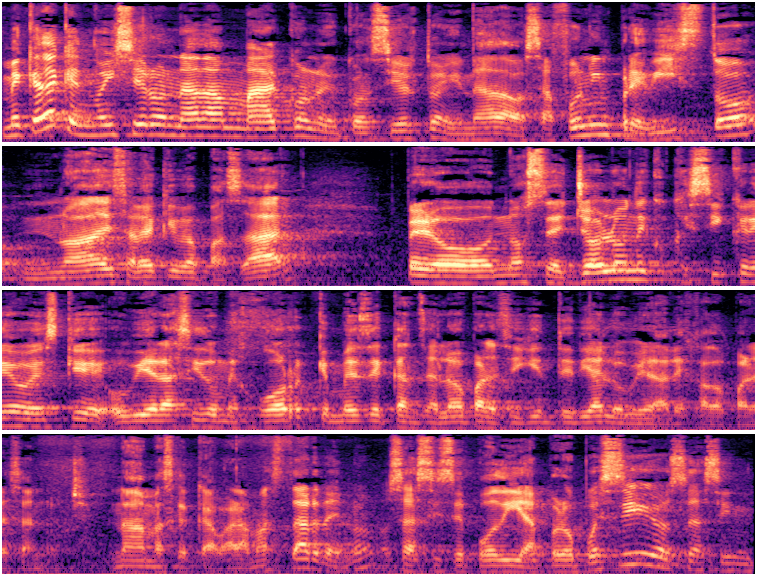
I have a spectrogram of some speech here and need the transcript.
me queda que no hicieron nada mal con el concierto ni nada. O sea, fue un imprevisto, nadie sabía qué iba a pasar. Pero no sé, yo lo único que sí creo es que hubiera sido mejor que en vez de cancelarlo para el siguiente día lo hubiera dejado para esa noche. Nada más que acabara más tarde, ¿no? O sea, sí se podía. Pero pues sí, o sea, sí,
